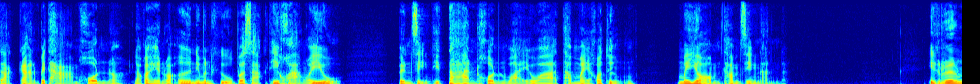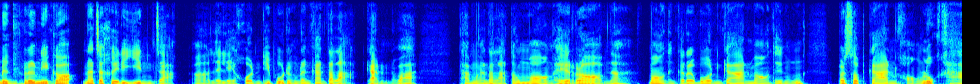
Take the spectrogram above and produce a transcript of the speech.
จากการไปถามคนเนาะแล้วก็เห็นว่าเออนี่มันคืออุปสรรคที่ขวางไว้อยู่ เป็นสิ่งที่ต้านคนไว้ว่าทำไมเขาถึงไม่ยอมทำสิ่งนั้น อีกเรื่องหนึ่งเรื่องนี้ก็น่าจะเคยได้ยินจากหลายๆคนที่พูดถึงเรื่องการตลาดกันว่าทำงานตลาดต้องมองให้รอบนะ มองถึงกระบวนการ มองถึงประสบการณ์ของลูกค้า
